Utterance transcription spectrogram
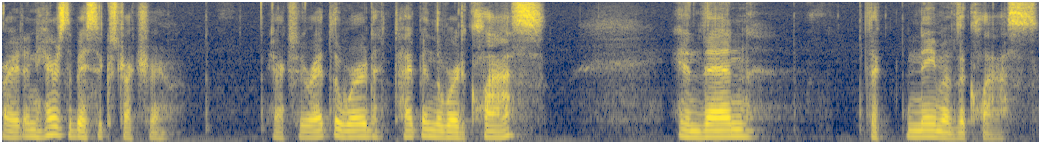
All right, and here's the basic structure. Actually write the word, type in the word class, and then the name of the class.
